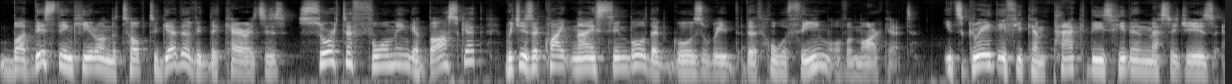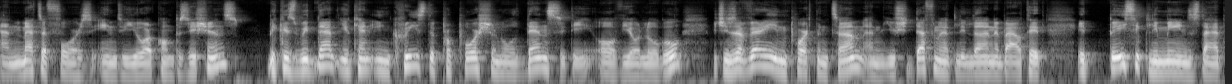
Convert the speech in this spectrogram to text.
But this thing here on the top together with the carrots is sort of forming a basket, which is a quite nice symbol that goes with the whole theme of a market. It's great if you can pack these hidden messages and metaphors into your compositions because with that you can increase the proportional density of your logo, which is a very important term and you should definitely learn about it. It basically means that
